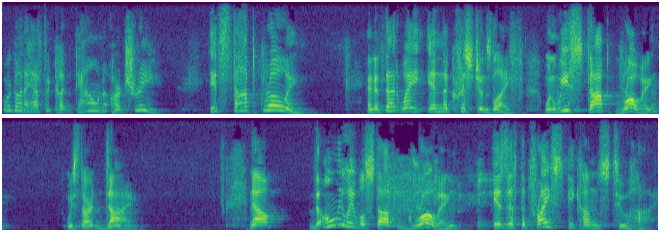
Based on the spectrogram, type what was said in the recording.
we're going to have to cut down our tree it stopped growing. And it's that way in the Christian's life. When we stop growing, we start dying. Now, the only way we'll stop growing is if the price becomes too high.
